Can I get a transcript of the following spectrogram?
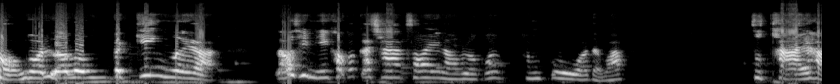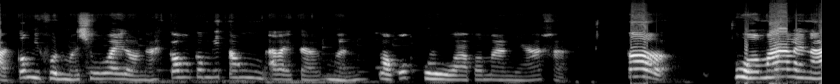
สองคนแล้วลงไปกิ้งเลยอะแล้วทีนี้เขาก็กระชากสร้อยเราเราก็ทั้งกลัวแต่ว่า สุดท้ายค่ะ ก็มีคนมาช่วยเรานะก็ก็ไม่ต้องอะไรแต่เหมือน เราก็กลัวประมาณเนี้ยค่ะ ก็กลัวมากเลยนะ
